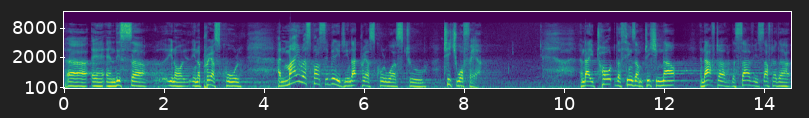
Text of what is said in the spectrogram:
uh, and, and this, uh, you know, in a prayer school. And my responsibility in that prayer school was to teach warfare. And I taught the things I'm teaching now. And after the service, after the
